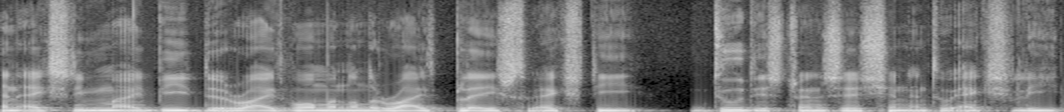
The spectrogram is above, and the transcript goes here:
and actually might be the right woman on the right place to actually do this transition and to actually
